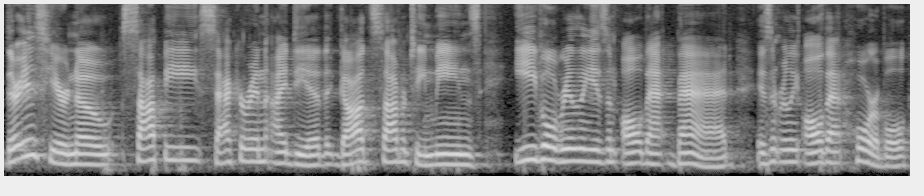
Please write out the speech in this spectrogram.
There is here no soppy, saccharine idea that God's sovereignty means evil really isn't all that bad, isn't really all that horrible,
